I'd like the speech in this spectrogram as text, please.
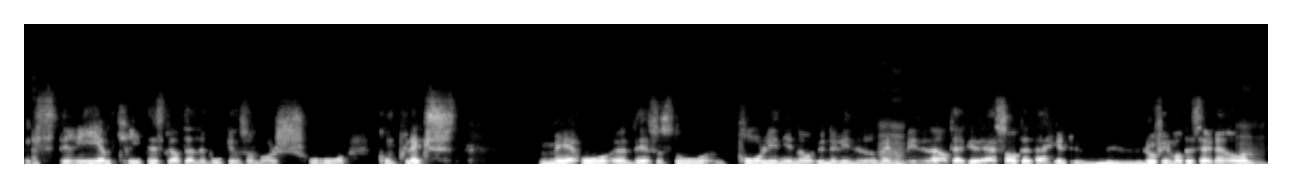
ekstremt kritisk til at denne boken, som var så kompleks med eh, det som sto på linjene og underlinjene og Mm. mellomlinjene, at jeg, jeg sa at dette er helt umulig å filmatisere. Og var Mm.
